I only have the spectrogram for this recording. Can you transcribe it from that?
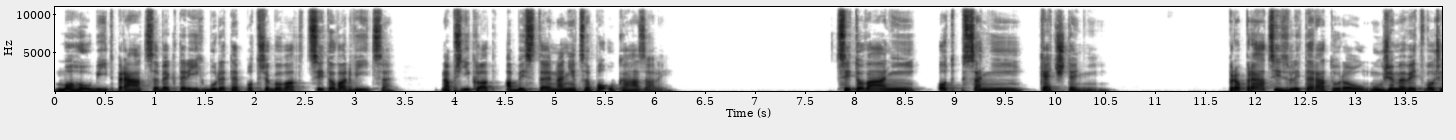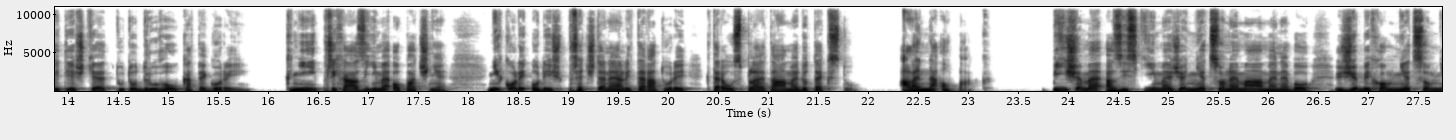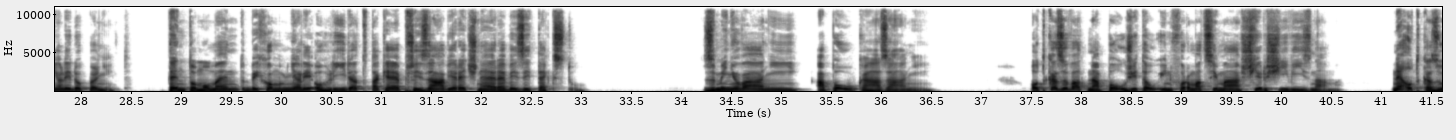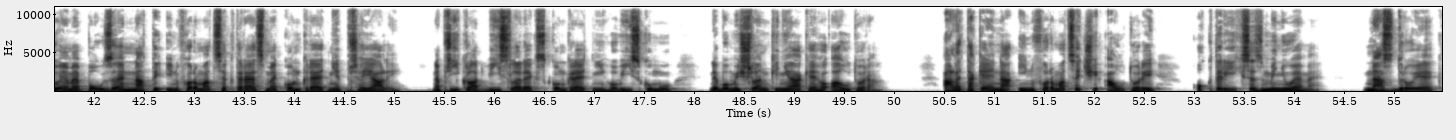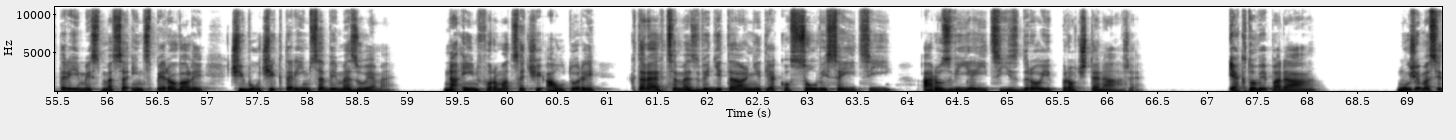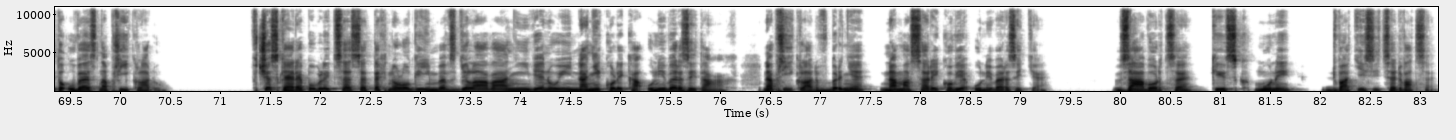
Mohou být práce, ve kterých budete potřebovat citovat více, například abyste na něco poukázali. Citování od psaní ke čtení. Pro práci s literaturou můžeme vytvořit ještě tuto druhou kategorii. K ní přicházíme opačně, nikoli od již přečtené literatury, kterou splétáme do textu, ale naopak. Píšeme a zjistíme, že něco nemáme nebo že bychom něco měli doplnit. Tento moment bychom měli ohlídat také při závěrečné revizi textu. Zmiňování a poukázání. Odkazovat na použitou informaci má širší význam. Neodkazujeme pouze na ty informace, které jsme konkrétně přejali, například výsledek z konkrétního výzkumu nebo myšlenky nějakého autora, ale také na informace či autory, o kterých se zmiňujeme, na zdroje, kterými jsme se inspirovali, či vůči kterým se vymezujeme, na informace či autory, které chceme zviditelnit jako související a rozvíjející zdroj pro čtenáře. Jak to vypadá? Můžeme si to uvést na příkladu. V České republice se technologiím ve vzdělávání věnují na několika univerzitách, například v Brně na Masarykově univerzitě. V závorce Kisk Muni 2020.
